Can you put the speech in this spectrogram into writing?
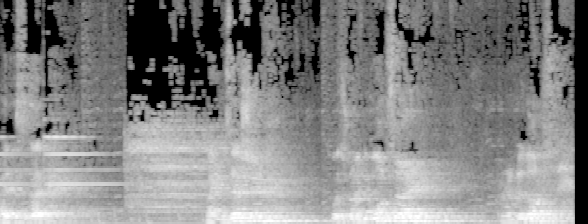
Right, this is it. Plank position, twist around to one side, Around to the other side.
